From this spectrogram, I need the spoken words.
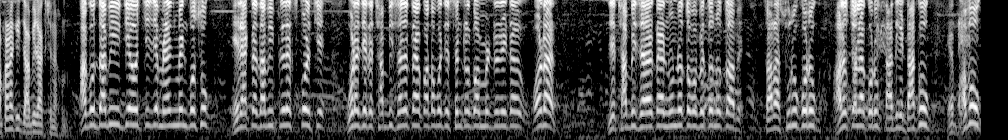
আপনারা কি দাবি রাখছেন এখন? আগর দাবি যে হচ্ছে যে ম্যানেজমেন্ট বসুক এর একটা দাবি প্লেস করেছে। ওরা যেটা ছাব্বিশ হাজার টাকা কথা বলছে সেন্ট্রাল গভর্নমেন্টের এটা অর্ডার যে ছাব্বিশ হাজার টাকা ন্যূনতম বেতন হতে হবে। তারা শুরু করুক, আলোচনা করুক, তাদেরকে ডাকুক ভাবুক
